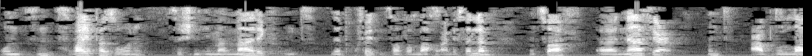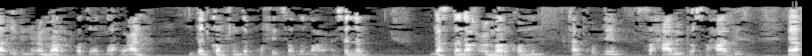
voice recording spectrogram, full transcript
und sind zwei Personen zwischen Imam Malik und dem Propheten sallallahu alaihi wasallam und zwar äh, Nafi' und Abdullah ibn Umar radiallahu anhu und dann kommt schon der Prophet sallallahu alaihi wasallam Lass danach Umar kommen, kein Problem, Sahabi über Sahabi. Ja,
